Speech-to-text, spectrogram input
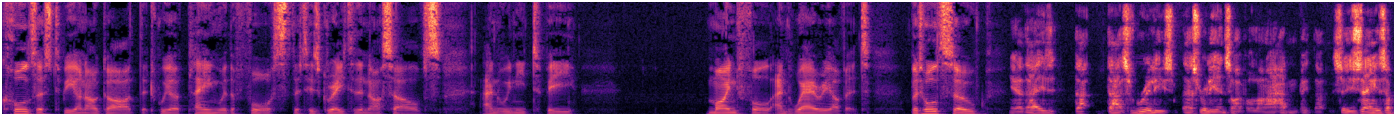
calls us to be on our guard that we are playing with a force that is greater than ourselves and we need to be mindful and wary of it. But also yeah that is that that's really that's really insightful and i hadn't picked that. So you're saying it's a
